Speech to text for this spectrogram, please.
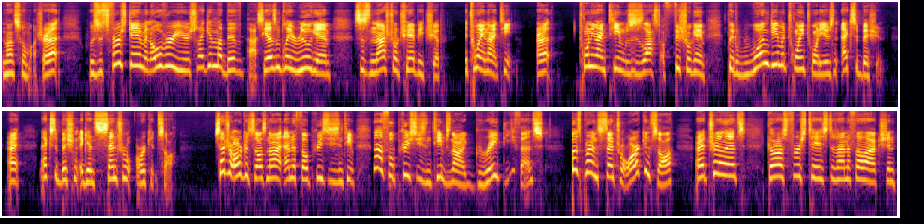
not so much, right? It was his first game in over a year, so I give him a bit of a pass. He hasn't played a real game since the national championship in 2019. All right? 2019 was his last official game. He played one game in 2020. It was an exhibition. All right? An exhibition against Central Arkansas. Central Arkansas is not an NFL preseason team. An NFL preseason team is not a great defense, but it's better than Central Arkansas. All right, Trey Lance got his first taste of NFL action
